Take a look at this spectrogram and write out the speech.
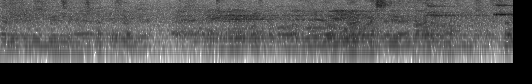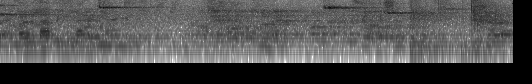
pewnie, że był mecz jakiś na poziomie. No. No, no właśnie. Dla, dla mnie nie wyszło. Ale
